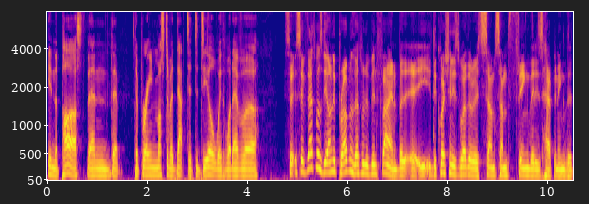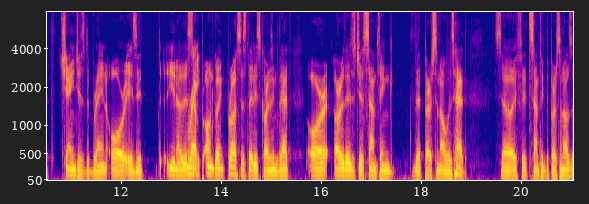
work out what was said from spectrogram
in the past, then the the brain must have adapted to deal with whatever. So, so if that was the only problem, that would have been fine. But uh, the question is whether it's some something that is happening that changes the brain, or is it, you know, there's Right. some ongoing process that is causing that, or or there's just something the person always had. So if it's something the person always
